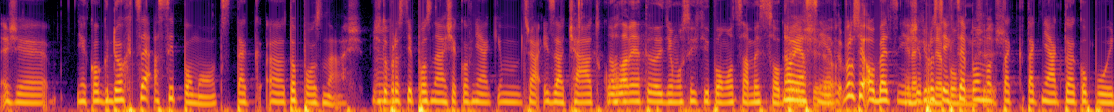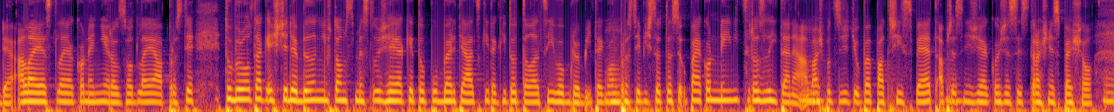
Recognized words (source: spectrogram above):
že jako kdo chce asi pomoct, tak uh, to poznáš. Že to Mm. prostě poznáš jako v nějakém třeba i začátku. No hlavně ty lidi musí chtít pomoct sami sobě. No že jasně, jo? prostě obecně, Jinak že prostě chce nepomůžeš. pomoct, tak, tak nějak to jako půjde, ale jestli jako není rozhodlé a prostě to bylo tak ještě debilní v tom smyslu, že jak je to pubertácký, tak je to telecí v období, tak on Mm. prostě víš, to je si úplně jako nejvíc rozlítené a Mm. máš pocit, že ti úplně patří svět a přesně, že jako, že jsi strašně special Hmm.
